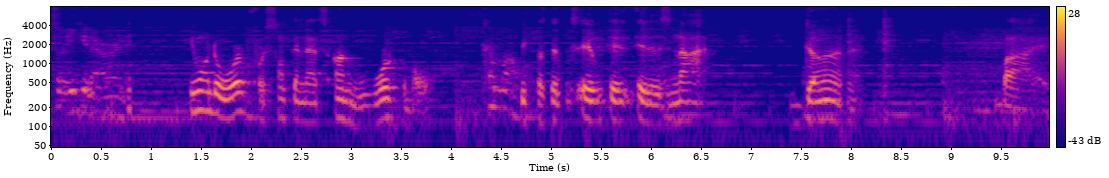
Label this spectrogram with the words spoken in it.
so he could earn it. he wanted to work for something that's unworkable Come on, because it's, it, it, it is not done by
